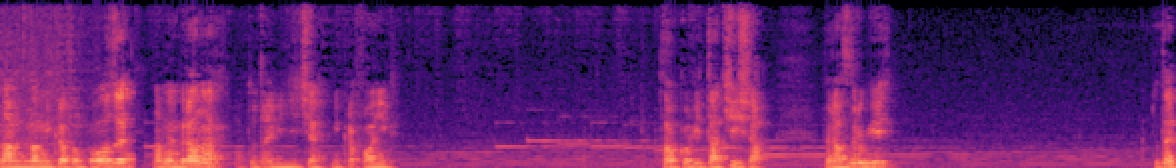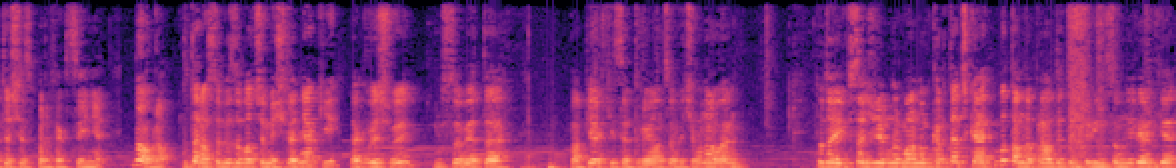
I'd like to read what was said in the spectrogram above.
nawet wam mikrofon położę na membranach. A tutaj widzicie mikrofonik. Całkowita cisza. Teraz drugi. Tutaj też jest perfekcyjnie. Dobra, to teraz sobie zobaczymy średniaki, jak wyszły. Już sobie te papierki centrujące wyciągnąłem. Tutaj wsadziłem normalną karteczkę, bo tam naprawdę te szczeliny są niewielkie.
